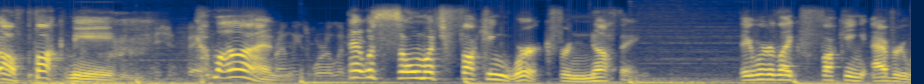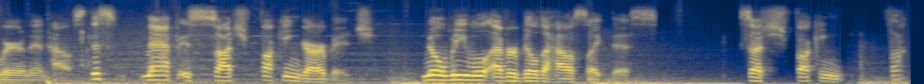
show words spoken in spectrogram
Oh fuck me! Come on! Friendlies were eliminated. That was so much fucking work for nothing. They were like fucking everywhere in that house. This map is such fucking garbage. Nobody will ever build a house like this. Such fucking fuck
